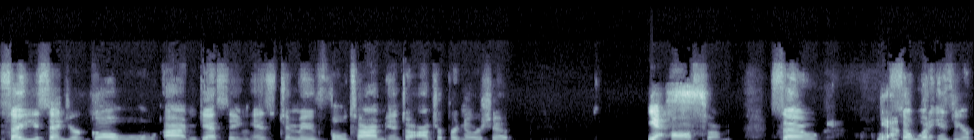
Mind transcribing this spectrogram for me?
So you said your goal, I'm guessing, is to move full time into entrepreneurship. Yes. Awesome. So, yeah. So, what is your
